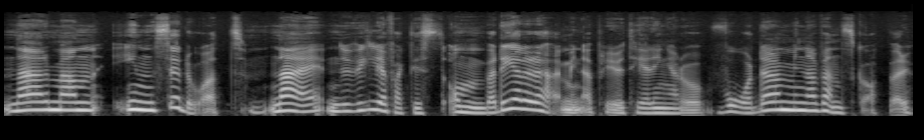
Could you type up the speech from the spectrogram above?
När man inser då att nej, nu vill jag faktiskt omvärdera det här, mina prioriteringar och vårda mina vänskaper.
